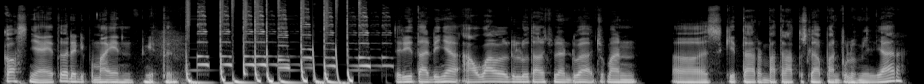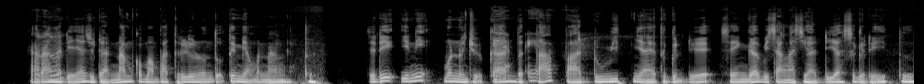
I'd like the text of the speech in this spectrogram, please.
costnya itu ada di pemain gitu. Jadi tadinya awal dulu tahun 92 cuman uh, sekitar 480 miliar, sekarang hmm. hadiahnya sudah 6,4 triliun untuk tim yang menang itu. Jadi ini menunjukkan ya, betapa ya. duitnya itu gede sehingga bisa ngasih hadiah segede itu.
